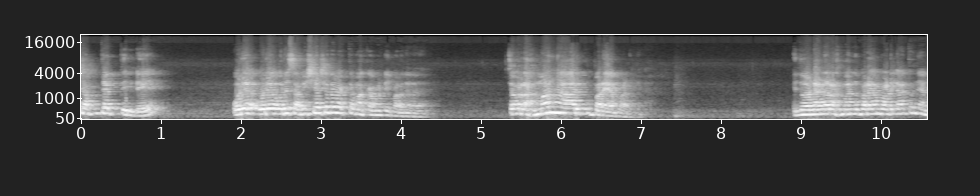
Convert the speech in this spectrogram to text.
ശബ്ദത്തിന്റെ ഒരു ഒരു ഒരു സവിശേഷത വ്യക്തമാക്കാൻ വേണ്ടി പറഞ്ഞത്. റഹ്മാൻ ആർക്കും പറയാൻ പാടില്ല. എന്തുകൊണ്ടാണ് റഹ്മാൻ എന്ന് പറയാൻ പാടില്ലാത്തത്? ഞാൻ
